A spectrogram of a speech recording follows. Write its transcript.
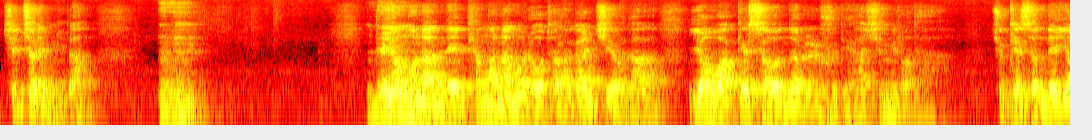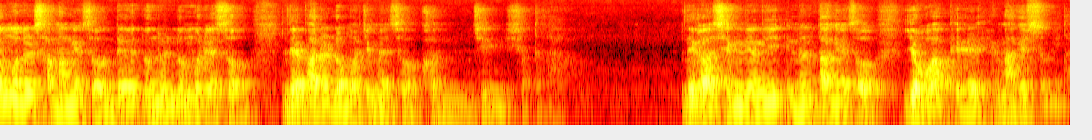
7절입니다. 내 영혼아 내 평안함으로 돌아갈지어다 여호와께서 너를 후대하심이로다 주께서 내 영혼을 사망해서 내 눈을 눈물에서 내 발을 넘어짐에서 건지셨도다 내가 생명이 있는 땅에서 여호와 앞에 행하겠습니다.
